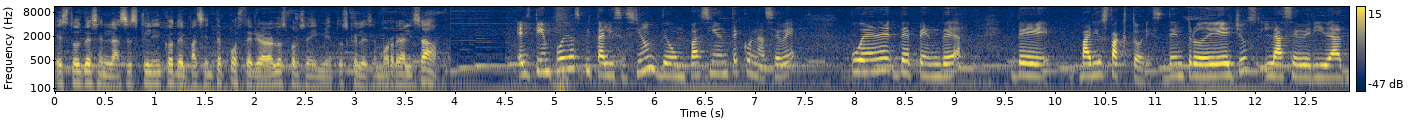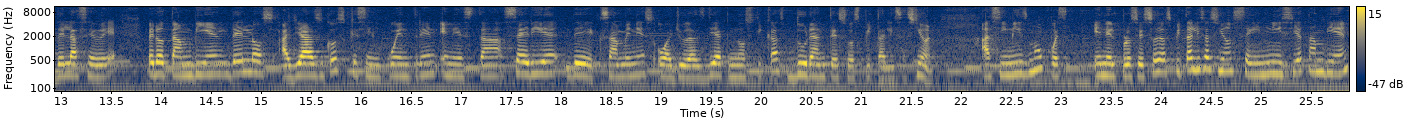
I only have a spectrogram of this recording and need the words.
estos desenlaces clínicos del paciente posterior a los procedimientos que les hemos realizado. El tiempo de hospitalización de un paciente con ACV puede depender de varios factores, dentro de ellos la severidad del ACV, pero también de los hallazgos que se encuentren en esta serie de exámenes o ayudas diagnósticas durante su hospitalización. Asimismo, pues en el proceso de hospitalización se inicia también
